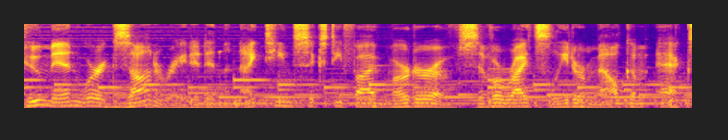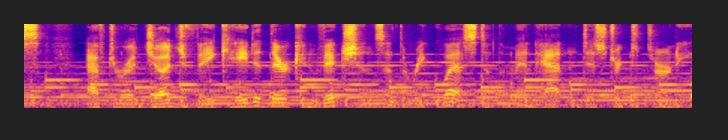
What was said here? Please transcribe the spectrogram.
two men were exonerated in the 1965 murder of civil rights leader Malcolm X after a judge vacated their convictions at the request of the Manhattan District Attorney.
